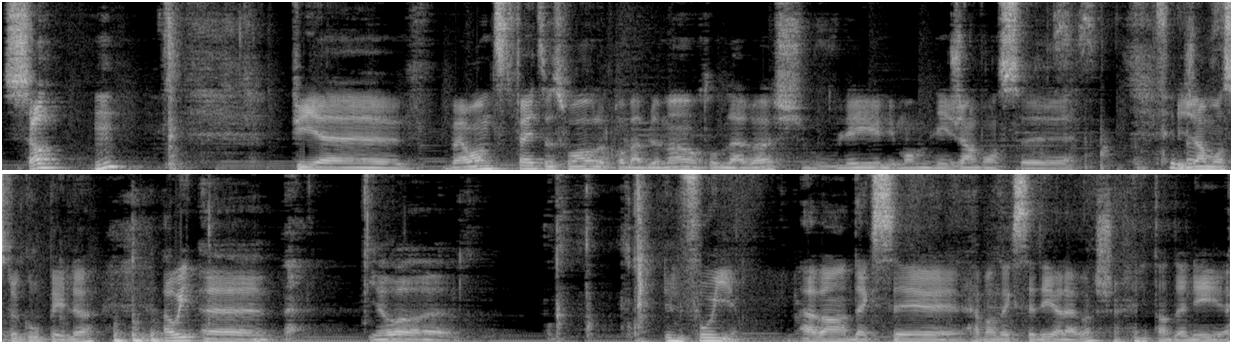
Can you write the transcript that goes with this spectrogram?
ça, hein? Puis, euh, il va y avoir une petite fête ce soir, là, probablement, autour de la roche, si vous voulez. Les, mondes- les gens vont se. C'est Les bon. gens vont se regrouper là. Ah oui, euh, il y aura euh, une fouille avant d'accès, avant d'accéder à la roche, étant donné euh,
